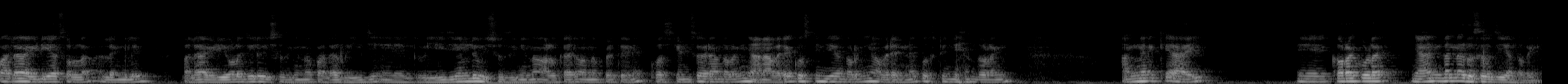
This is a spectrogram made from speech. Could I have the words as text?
പല ഐഡിയാസ് ഉള്ള അല്ലെങ്കിൽ പല ഐഡിയോളജിയിൽ വിശ്വസിക്കുന്ന പല റീജി റിലീജിയനിൽ വിശ്വസിക്കുന്ന ആൾക്കാർ വന്നപ്പോഴത്തേന് ക്വസ്റ്റ്യൻസ് വരാൻ തുടങ്ങി. ഞാൻ അവരെ ക്വസ്റ്റ്യൻ ചെയ്യാൻ തുടങ്ങി അവരെന്നെ ക്വസ്റ്റ്യൻ ചെയ്യാൻ തുടങ്ങി. അങ്ങനെയൊക്കെ ആയി കുറെ കൂടെ ഞാൻ തന്നെ റിസർച്ച് ചെയ്യാൻ തുടങ്ങി.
